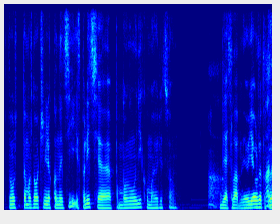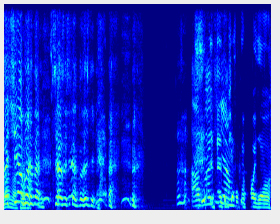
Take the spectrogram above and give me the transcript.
Потому что это можно очень легко найти и спалить э, по моему нику мое лицо. А, Блять, ладно, я, я уже а зачем это? Сейчас, сейчас, подожди. А Это, это зачем? я понял.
